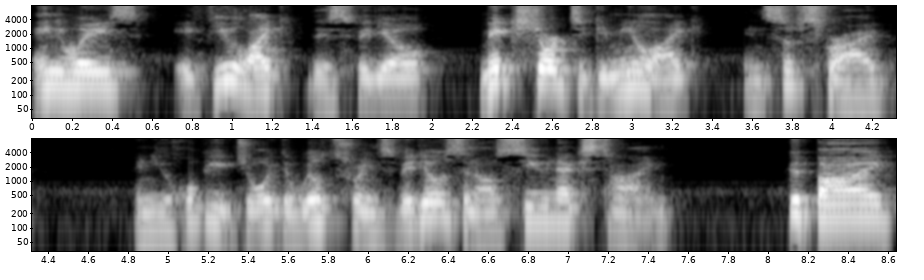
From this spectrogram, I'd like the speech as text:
Anyways, if you like this video, make sure to give me a like and subscribe. And you hope you enjoyed the Will Train's videos and I'll see you next time. Goodbye.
